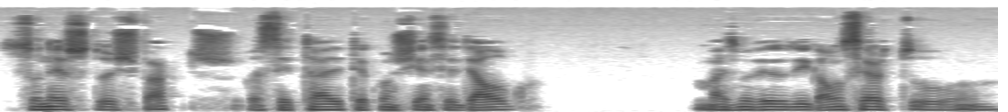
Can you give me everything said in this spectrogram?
são nestes dois factos, aceitar e ter consciência de algo, mais uma vez eu digo, há um certo, um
